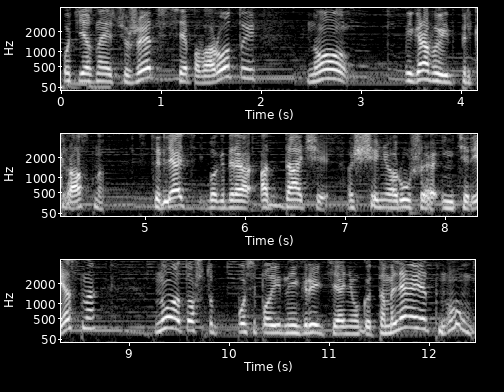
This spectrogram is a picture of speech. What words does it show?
Хоть я знаю сюжет, все повороты, но игра выглядит прекрасно. Стрелять благодаря отдаче, ощущению оружия интересно. Ну а то, что после половины игры тебя немного утомляет, ну,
